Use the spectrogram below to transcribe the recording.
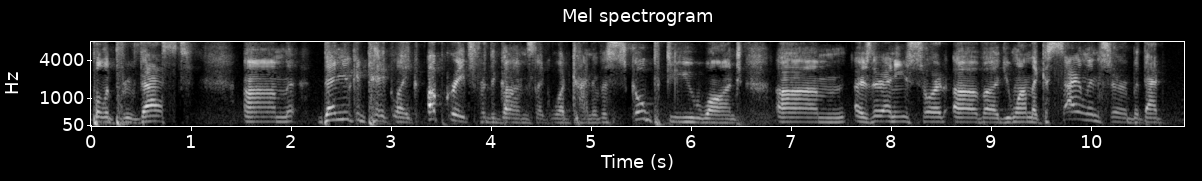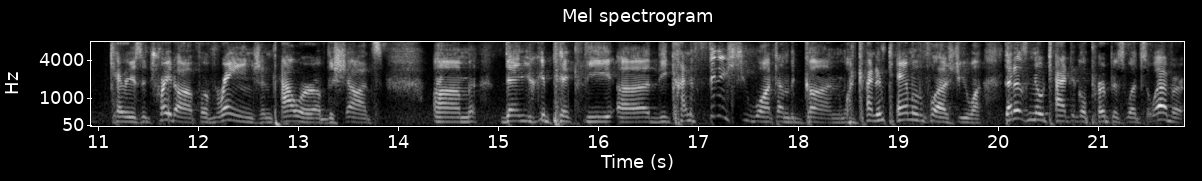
bulletproof vest? Um, then you can pick like upgrades for the guns, like what kind of a scope do you want? Um, is there any sort of uh, do you want like a silencer, but that carries a trade-off of range and power of the shots. Um, then you could pick the uh, the kind of finish you want on the gun. What kind of camouflage do you want? That has no tactical purpose whatsoever,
